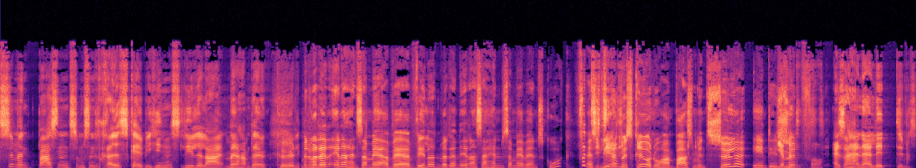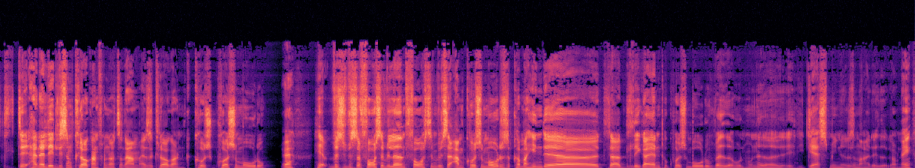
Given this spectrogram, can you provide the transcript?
simpelthen bare sådan, som sådan et redskab i hendes lille leg med ham der Curly. Men hvordan ender han så med at være villain? Hvordan ender så han så med at være en skurk? Fordi altså lige nu de- beskriver du ham bare som en sølle, en det er Jamen, synd for. Altså, han er lidt, det, det, han er lidt ligesom klokkeren fra Notre Dame, altså klokkeren Quasimodo. Ja. Her, hvis, hvis så forestiller vi lavede en forestilling, hvis am Quasimodo, så kommer hende der, der ligger an på Quasimodo, hvad hedder hun? Hun hedder øh, Jasmine, eller sådan, nej, det hedder hun, ikke?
